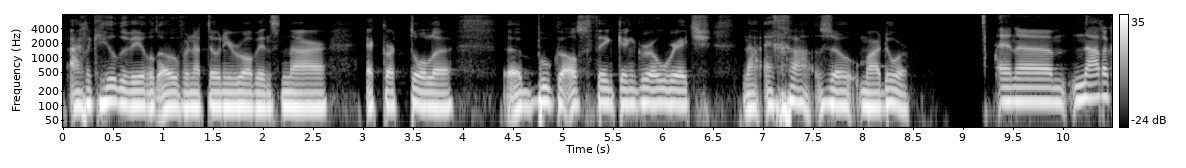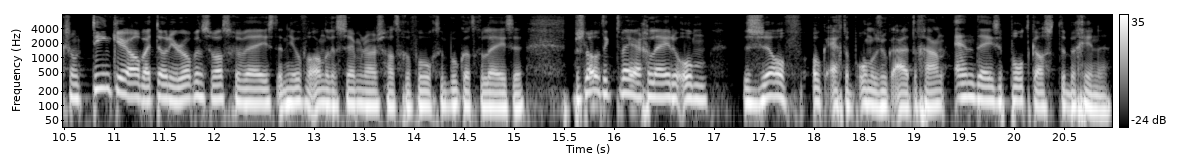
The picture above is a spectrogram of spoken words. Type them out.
eigenlijk heel de wereld over. Naar Tony Robbins, naar Eckhart Tolle. Uh, boeken als Think and Grow Rich. Nou, en ga zo maar door. En uh, nadat ik zo'n tien keer al bij Tony Robbins was geweest en heel veel andere seminars had gevolgd, een boek had gelezen, besloot ik twee jaar geleden om zelf ook echt op onderzoek uit te gaan en deze podcast te beginnen.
